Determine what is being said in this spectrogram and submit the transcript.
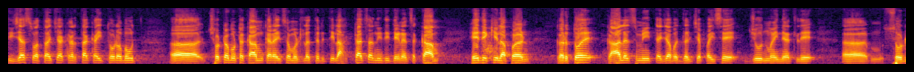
तिच्या स्वतःच्या करता काही थोडं बहुत छोटं मोठं काम करायचं म्हटलं तरी तिला हक्काचा निधी देण्याचं काम हे देखील आपण करतोय. कालच मी त्याच्याबद्दलचे पैसे जून महिन्यातले सोड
